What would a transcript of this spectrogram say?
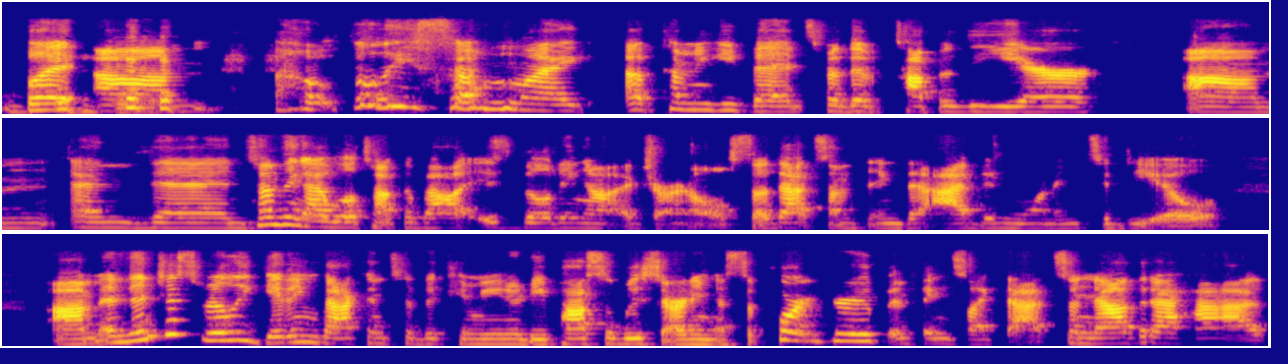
But um, hopefully, some like upcoming events for the top of the year. Um, and then something I will talk about is building out a journal. So that's something that I've been wanting to do. Um, and then just really getting back into the community, possibly starting a support group and things like that. So now that I have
